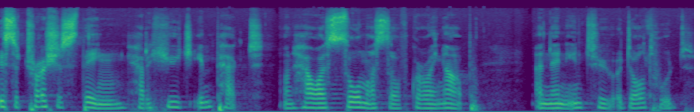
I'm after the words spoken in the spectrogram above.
This atrocious thing had a huge impact on how I saw myself growing up and then into adulthood.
